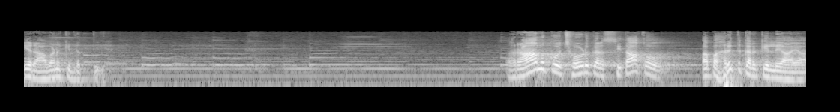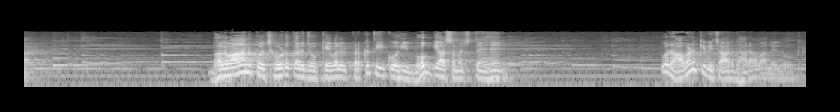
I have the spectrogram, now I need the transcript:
ये रावण की वृत्ति है। राम को छोड़कर सीता को अपहरित करके ले आया। भगवान को छोड़कर जो केवल प्रकृति को ही भोग्या समझते हैं, वो रावण की विचारधारा वाले लोग हैं।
